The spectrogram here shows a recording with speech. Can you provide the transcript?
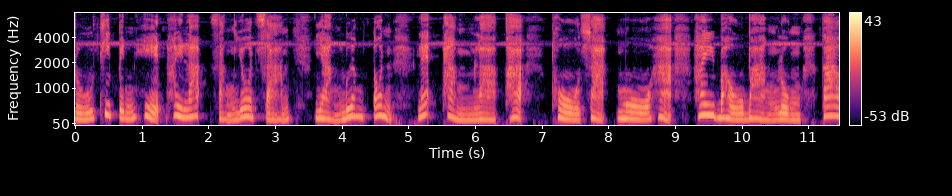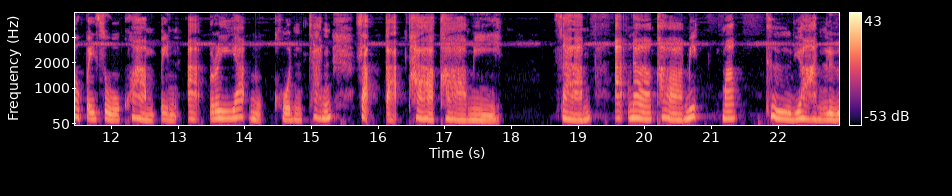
รู้ที่เป็นเหตุให้ละสังโยชน์สามอย่างเบื้องต้น และทำราคะ โทสะโมหะ ให้เบาบางลง ก้าวไปสู่ความเป็นอริยบุคคลชั้นสกทาคามี 3. อนาคามิกมักคือญาณหรือ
